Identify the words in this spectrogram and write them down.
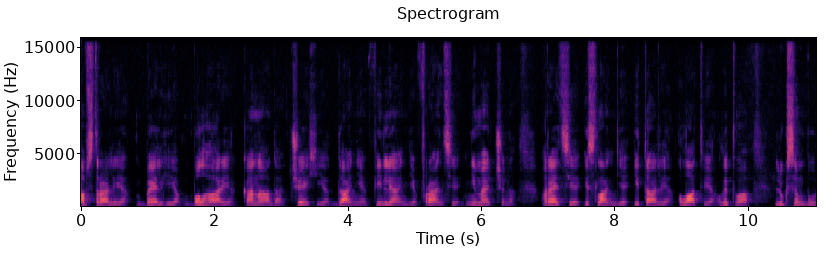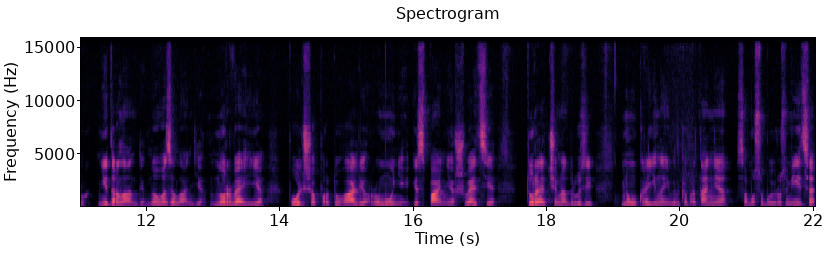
Австралія, Бельгія, Болгарія, Канада, Чехія, Данія, Фінляндія, Франція, Німеччина, Греція, Ісландія, Італія, Латвія, Литва, Люксембург, Нідерланди, Нова Зеландія, Норвегія, Польща, Португалія, Румунія, Іспанія, Швеція, Туреччина, друзі. Ну, Україна і Велика Британія, само собою розуміється.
